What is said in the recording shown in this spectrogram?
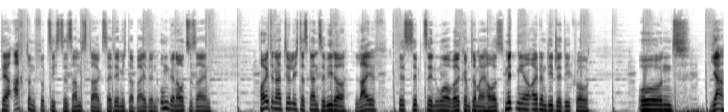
der 48. Samstag, seitdem ich dabei bin, um genau zu sein. Heute natürlich das Ganze wieder live bis 17 Uhr. Welcome to my house mit mir, eurem DJ D-Crow. Und ja,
